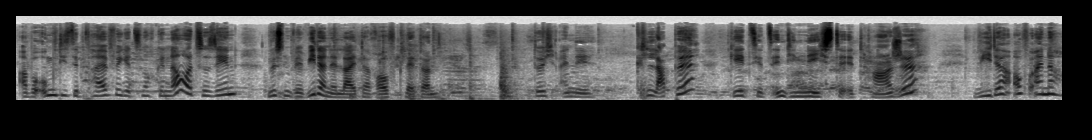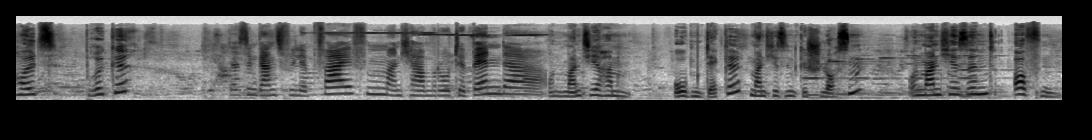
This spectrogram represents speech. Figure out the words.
Aber um diese Pfeife jetzt noch genauer zu sehen, müssen wir wieder eine Leiter raufklettern. Durch eine Klappe geht es jetzt in die nächste Etage, wieder auf eine Holzbrücke. Das sind ganz viele Pfeifen, manche haben rote Bänder. Und manche haben oben Deckel, manche sind geschlossen und manche sind offen.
